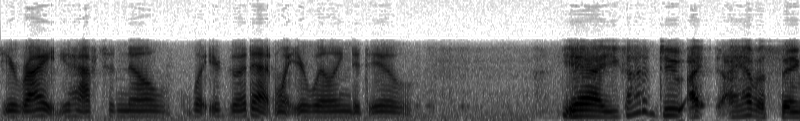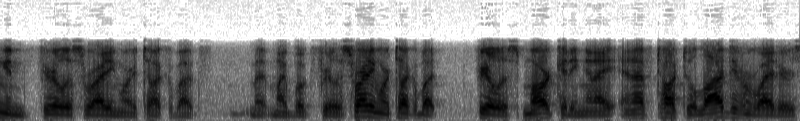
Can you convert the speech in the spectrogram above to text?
you're right you have to know what you're good at and what you're willing to do Yeah, you got to do. I I have a thing in fearless writing where I talk about my, my book Fearless Writing, where I talk about fearless marketing, and I and I've talked to a lot of different writers,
